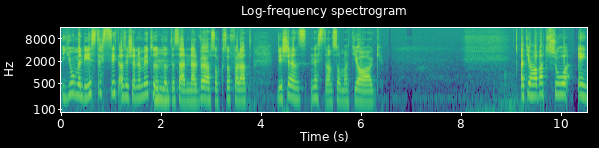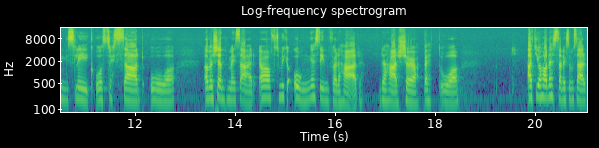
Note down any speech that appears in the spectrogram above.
jo men det är stressigt, alltså jag känner mig typ Mm. lite så nervös också för att det känns nästan som att jag att jag har varit så ängslig och stressad och ja, men känt mig så här, jag har haft så mycket ångest inför det här, det här köpet och att jag har nästan liksom så här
